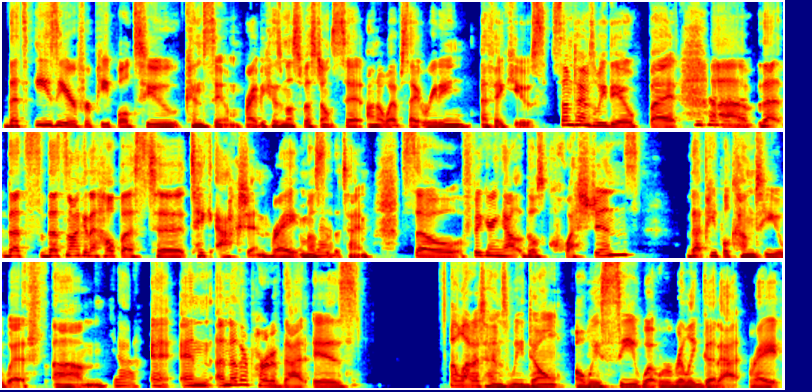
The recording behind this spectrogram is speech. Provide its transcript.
that's easier for people to consume, right? Because most of us don't sit on a website reading FAQs. Sometimes we do, but uh, that that's that's not going to help us to take action, right? Most yeah. of the time. So figuring out those questions that people come to you with. Um, yeah. And, and another part of that is a lot of times we don't always see what we're really good at, right?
